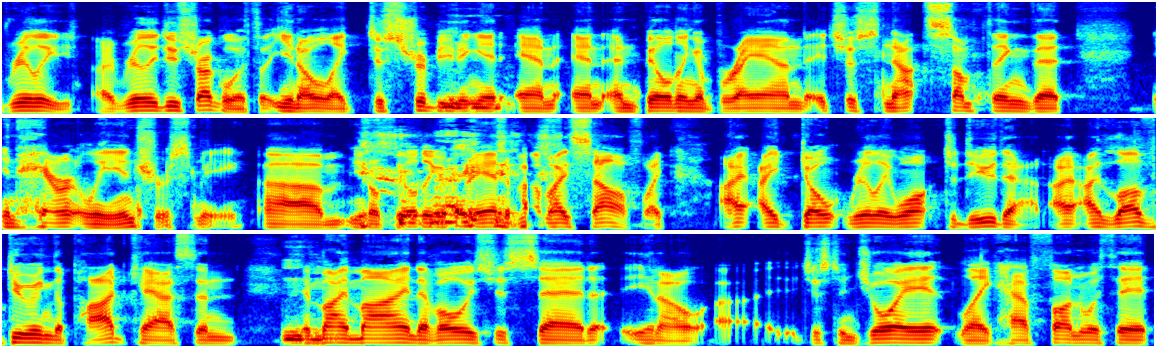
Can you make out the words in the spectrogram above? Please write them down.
really, I really do struggle with. You know, like distributing mm-hmm. it and and and building a brand. It's just not something that inherently interests me. Um, you know, building right. a brand about myself. Like I, I, don't really want to do that. I, I love doing the podcast, and mm-hmm. in my mind, I've always just said, you know, uh, just enjoy it, like have fun with it,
